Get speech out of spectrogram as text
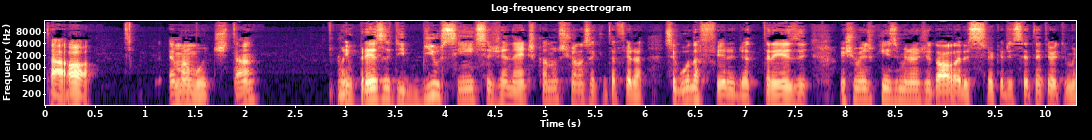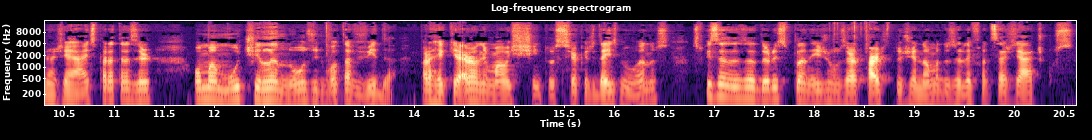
tá, ó. É mamute, tá? Uma empresa de biociência genética anunciou nessa quinta-feira, segunda-feira, dia 13, um investimento de 15 milhões de dólares, cerca de 78 milhões de reais, para trazer o mamute lanoso de volta à vida. Para recriar o animal extinto há cerca de 10 mil anos, os pesquisadores planejam usar parte do genoma dos elefantes asiáticos.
